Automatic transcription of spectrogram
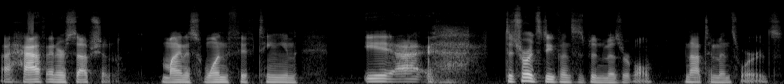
a half interception, minus 115. Yeah, I- Detroit's defense has been miserable, not to mince words.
